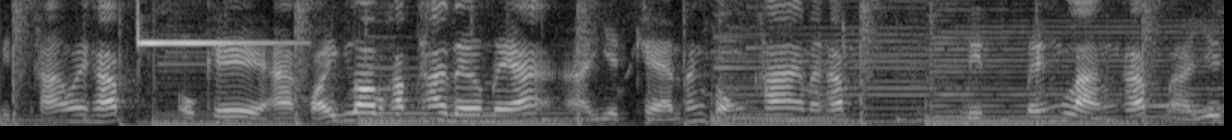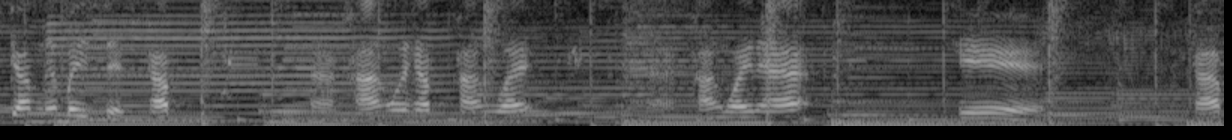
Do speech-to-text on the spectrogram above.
บิดค้างไว้ครับโอเคอขออีกรอบครับท่าเดิมเลยฮะเหยียดแขนทั้งสองข้างนะครับบิดไปข้างหลังครับยืดกล้ามเนื้อไบเซ็ปครับ ค้างไว้ครับค้างไว้ค้างไว้นะฮะโอเคครับ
